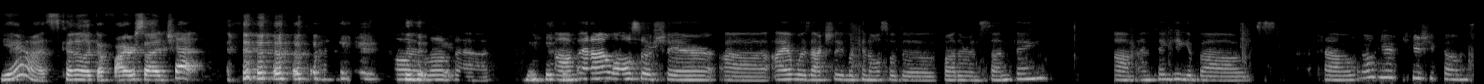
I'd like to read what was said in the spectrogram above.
Yeah, it's kind of like a fireside chat. Oh, I love that. Um, and I'll also share, uh, I was actually looking also the father and son thing um, and thinking about how, oh, here, here she comes.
